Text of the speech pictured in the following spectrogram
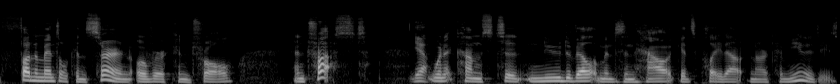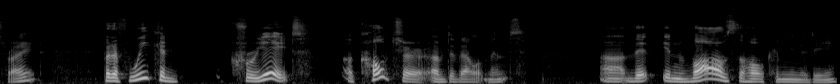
fundamental concern over control and trust Yeah. when it comes to new developments and how it gets played out in our communities, right? But if we could create a culture of development uh, that involves the whole community,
